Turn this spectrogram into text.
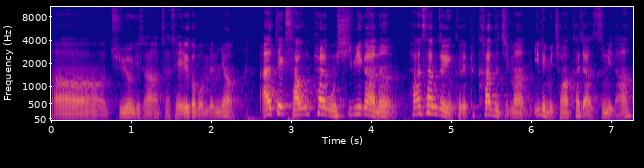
어, 주요 기사 자세히 읽어보면요. RTX 4080 12가는 환상적인 그래픽 카드지만 이름이 정확하지 않습니다.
